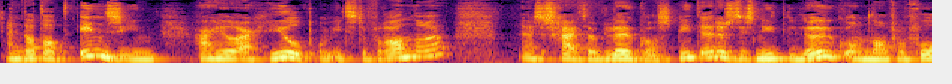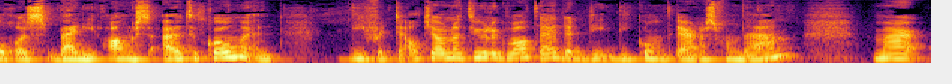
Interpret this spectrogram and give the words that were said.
En dat dat inzien haar heel erg hielp om iets te veranderen. En ze schrijft ook leuk was het niet. Hè? Dus het is niet leuk om dan vervolgens bij die angst uit te komen. En die vertelt jou natuurlijk wat. Hè? Die, die komt ergens vandaan. Maar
